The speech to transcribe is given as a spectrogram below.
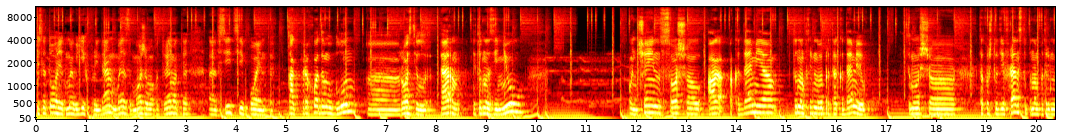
Після того, як ми їх пройдемо, ми зможемо отримати е, всі ці поінти. Так, переходимо в Bloom, е, розділ Earn, і тут у нас є New, On-Chain, Social, Академія. Тут нам потрібно вибрати академію, тому що також тут є Friends, тобто нам потрібно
